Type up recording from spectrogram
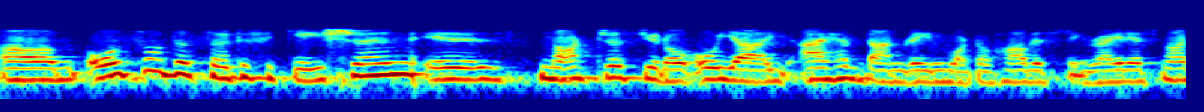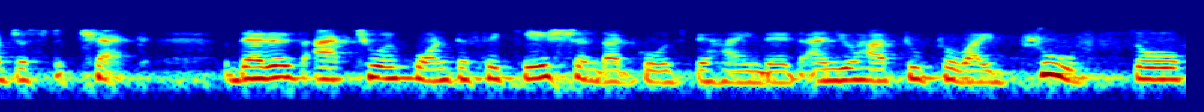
Um, also, the certification is not just, you know, oh yeah, I have done rainwater harvesting, right? It's not just a check there is actual quantification that goes behind it and you have to provide proof so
